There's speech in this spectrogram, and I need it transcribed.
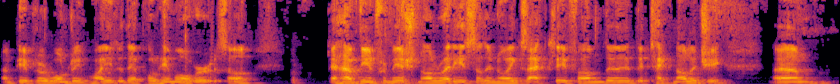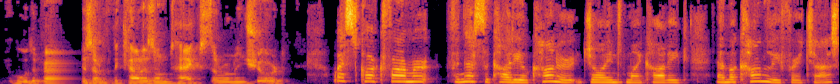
and people are wondering why did they pull him over. So they have the information already, so they know exactly from the the technology um, who the person is, or if the car is untaxed or uninsured. West Cork farmer Vanessa Kiley O'Connor joined my colleague Emma Connolly for a chat,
